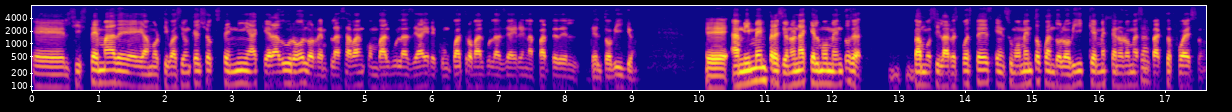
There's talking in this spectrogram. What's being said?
eh, el sistema de amortiguación que el Shocks tenía, que era duro, lo reemplazaban con válvulas de aire, con cuatro válvulas de aire en la parte del, del tobillo. Eh, a mí me impresionó en aquel momento, o sea, vamos, si la respuesta es en su momento cuando lo vi, ¿qué me generó más impacto? Fue eso.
